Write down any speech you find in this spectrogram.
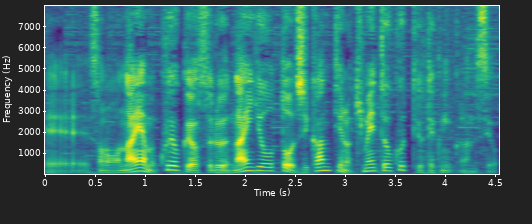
えー、その悩む、くよくよする内容と時間っていうのを決めておくっていうテクニックなんですよ。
